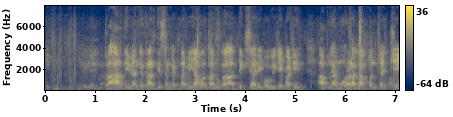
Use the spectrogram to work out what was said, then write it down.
प्रहार दिव्यांग क्रांती संघटना मी यावर तालुका अध्यक्ष हरिभाऊ विजय पाटील आपल्या मोराळा ग्रामपंचायतचे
